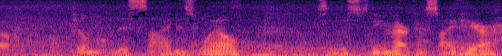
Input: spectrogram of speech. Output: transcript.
I'll film on this side as well. So this is the American side here.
